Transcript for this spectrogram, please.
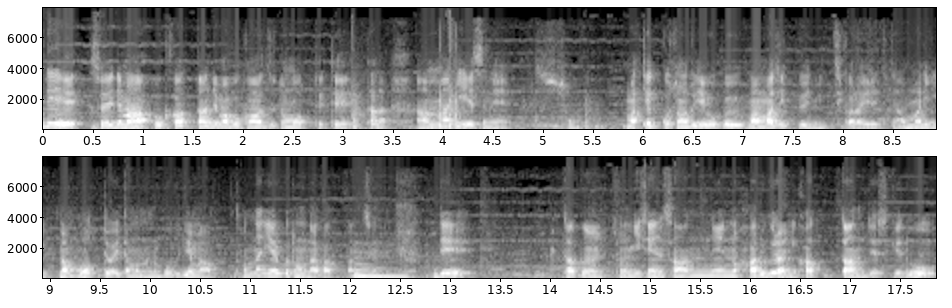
でそれでまあ僕買ったんでまあ僕はずっと持ってて。ただあんまりですねそまあ、結構その時僕、まあ、マジックに力入れててあんまり、まあ、持ってはいたもののボードゲームはそんなにやることもなかったんですよね、で多分その2003年の春ぐらいに買ったんですけど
